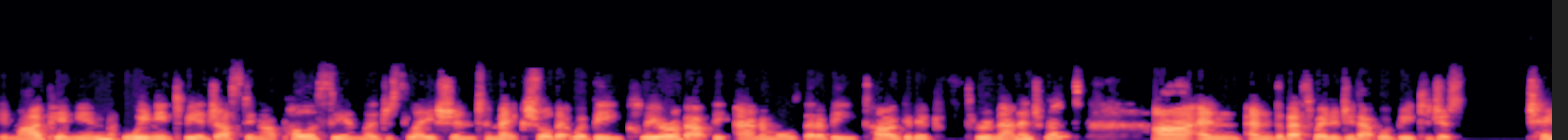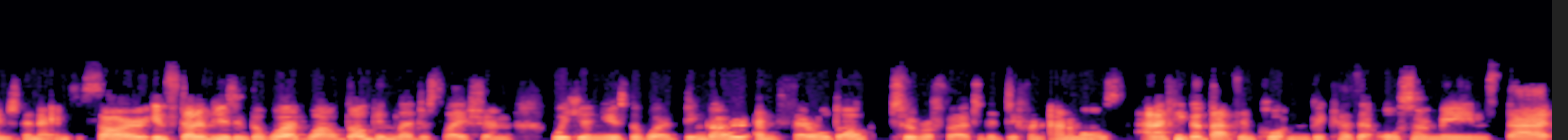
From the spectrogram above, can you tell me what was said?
in my opinion, we need to be adjusting our policy and legislation to make sure that we're being clear about the animals that are being targeted through management. Uh, and and the best way to do that would be to just change the names. So instead of using the word wild dog in legislation, we can use the word dingo and feral dog to refer to the different animals. And I think that that's important because it also means that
